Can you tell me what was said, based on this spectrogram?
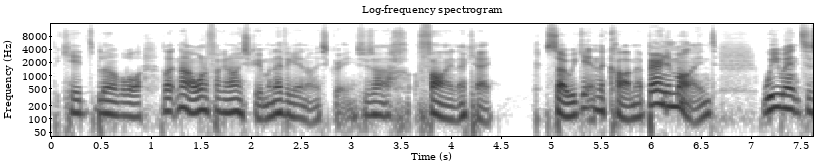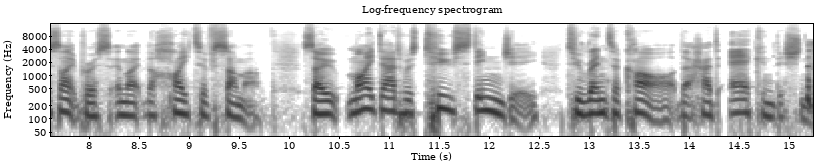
the kids, blah blah blah." I was like, "No, I want a fucking ice cream. I never get an ice cream." She was like, oh, "Fine, okay." So we get in the car. Now, bearing in mm-hmm. mind, we went to Cyprus in like the height of summer. So my dad was too stingy to rent a car that had air conditioning.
